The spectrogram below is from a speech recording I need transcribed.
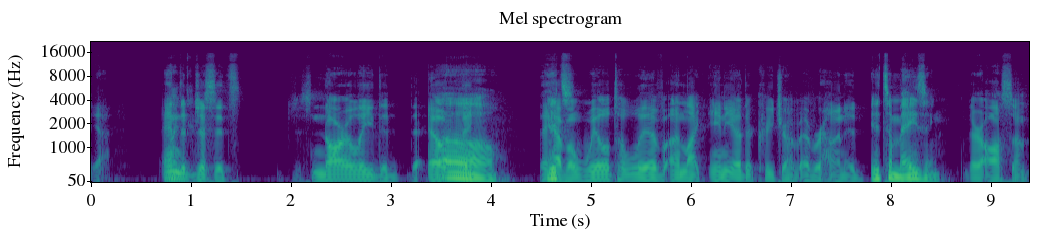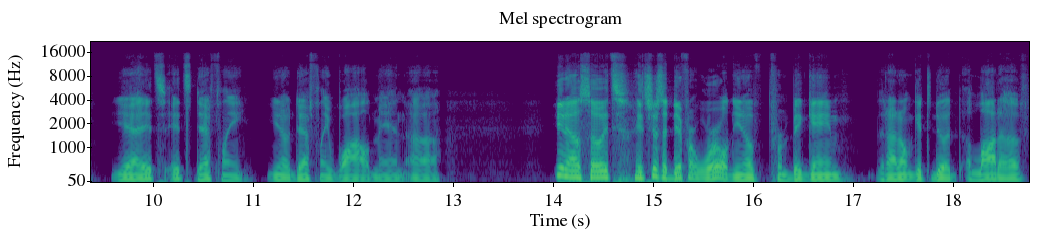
Yeah, and like- just it's just gnarly. The the elk Oh, they, they have a will to live unlike any other creature I've ever hunted. it's amazing. They're awesome. Yeah, it's it's definitely you know definitely wild, man. Uh, you know, so it's it's just a different world, you know, from big game that I don't get to do a, a lot of.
